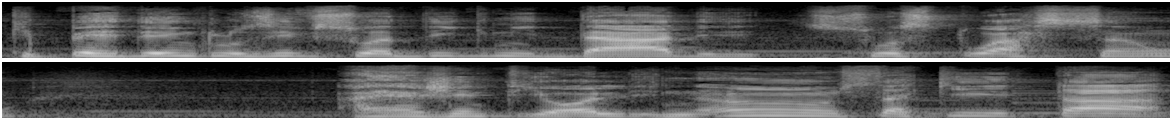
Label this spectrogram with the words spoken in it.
que perdeu inclusive sua dignidade, sua situação, aí a gente olha e diz, não, isso daqui está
